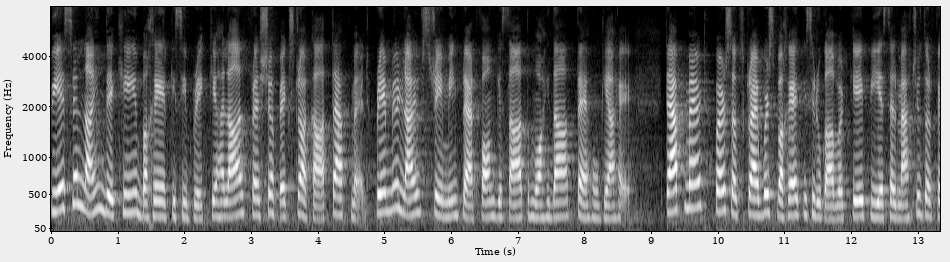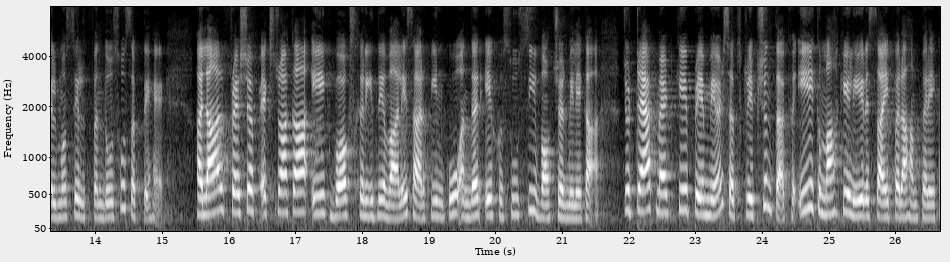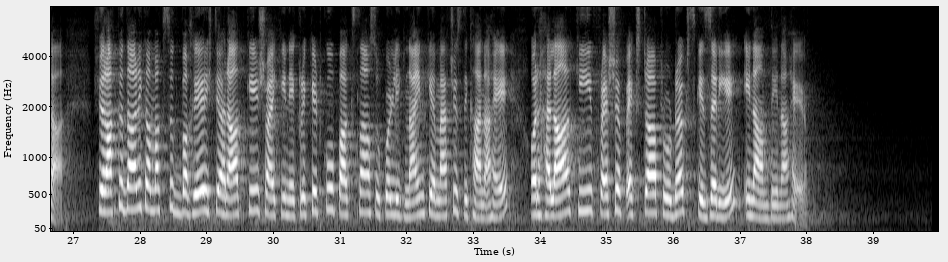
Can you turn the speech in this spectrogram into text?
P S L nine देखें बगैर किसी ब्रेक के हलाल फ्रेशअप एक्स्ट्रा का Tapmad premier live streaming platform के साथ माहिदा तय हो गया है। टैपमेट पर सब्सक्राइबर्स बगैर किसी रुकावट के पी एस एल मैचेज और फ़िल्मों से लुफानंदोज हो सकते हैं। हलाल फ्रेशअप एक्स्ट्रा का एक बॉक्स खरीदने वाले सार्फिन को अंदर एक खसूसी वाउचर मिलेगा, जो टैपमेट के प्रीमियर सब्सक्रिप्शन तक एक माह के लिए रसाई फराहम करेगा। शराकतदारी का मकसद बगैर इश्तहार के शायक क्रिकेट को पाकिस्तान सुपर लीग नाइन के मैचेस दिखाना है और हलाल की फ्रेशअप एक्स्ट्रा प्रोडक्ट्स के ज़रिए इनाम देना है।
